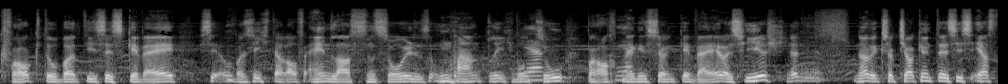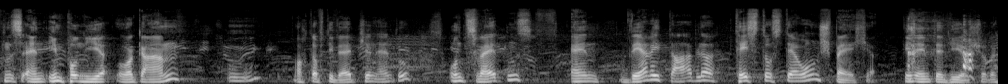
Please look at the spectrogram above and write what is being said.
gefragt, ob er dieses Geweih, ob er sich darauf einlassen soll. Das ist unhandlich. Wozu ja. braucht man eigentlich so ein Geweih als Hirsch? Nicht? Na, habe ich gesagt, schau Günther, es ist erstens ein Imponierorgan, mhm. macht auf die Weibchen Eindruck. Und zweitens ein veritabler Testosteronspeicher in den Hirsch. Oder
